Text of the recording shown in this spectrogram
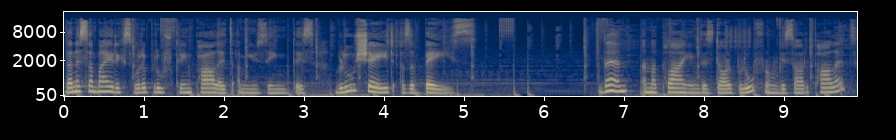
Danessa Myricks Waterproof Cream Palette. I'm using this blue shade as a base. Then I'm applying this dark blue from Viseart palette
